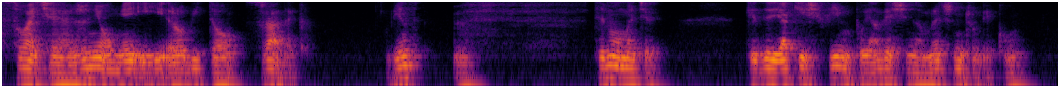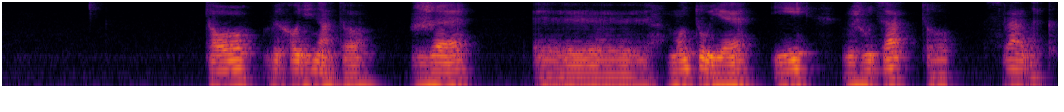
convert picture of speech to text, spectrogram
Słuchajcie, że nie umie i robi to Sradek. Więc w tym momencie, kiedy jakiś film pojawia się na Mlecznym Człowieku, to wychodzi na to, że yy, montuje i wrzuca to Sradek.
